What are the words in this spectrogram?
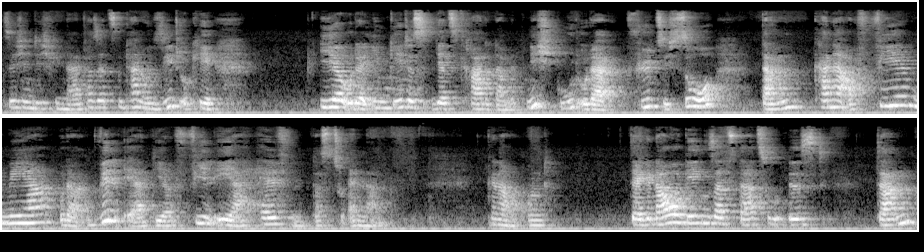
sich in dich hineinversetzen kann und sieht, okay, ihr oder ihm geht es jetzt gerade damit nicht gut oder fühlt sich so, dann kann er auch viel mehr oder will er dir viel eher helfen, das zu ändern. Genau, und der genaue Gegensatz dazu ist dann,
